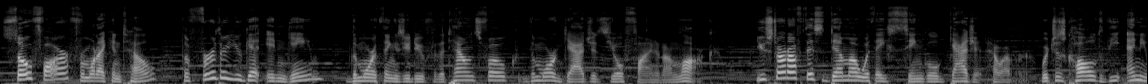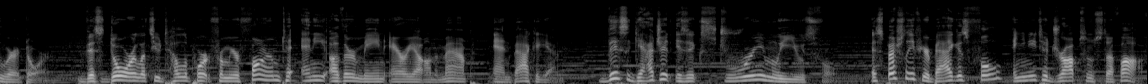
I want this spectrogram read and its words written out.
So far, from what I can tell, the further you get in-game, the more things you do for the townsfolk, the more gadgets you'll find and unlock. You start off this demo with a single gadget, however, which is called the Anywhere Door. This door lets you teleport from your farm to any other main area on the map, and back again. This gadget is extremely useful, especially if your bag is full and you need to drop some stuff off,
